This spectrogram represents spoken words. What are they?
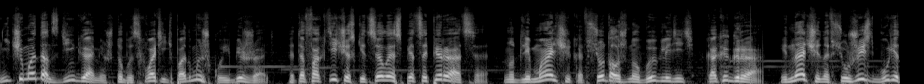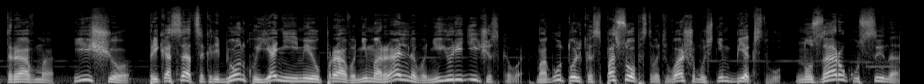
не чемодан с деньгами, чтобы схватить подмышку и бежать. Это фактически целая спецоперация. Но для мальчика все должно выглядеть как игра. Иначе на всю жизнь будет травма. И еще, прикасаться к ребенку я не имею права ни морального, ни юридического. Могу только способствовать вашему с ним бегству. Но за руку сына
